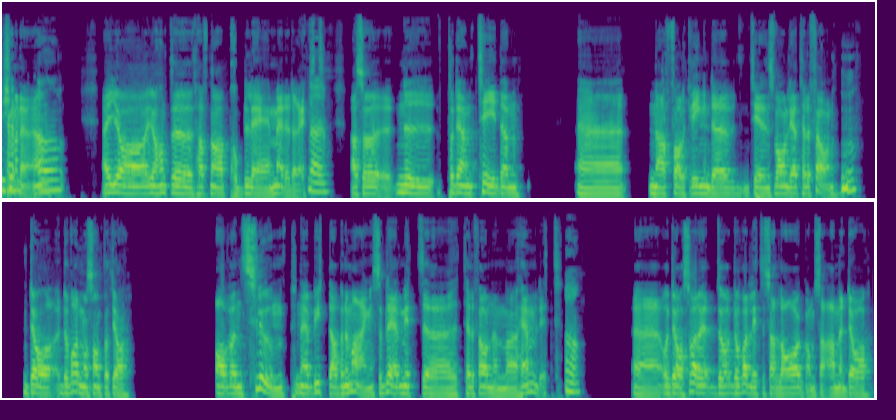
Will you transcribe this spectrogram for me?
Det Kan man det? Ja. Ja, Jag, jag har inte haft några problem med det direkt. nej. Alltså nu på den tiden eh, när folk ringde till ens vanliga telefon. Mm. Då, då var det något sånt att jag av en slump när jag bytte abonnemang så blev mitt eh, telefonnummer hemligt. Ja. Eh, och då, så var det, då, då var det lite så här lagom. Så här, ja, men då,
